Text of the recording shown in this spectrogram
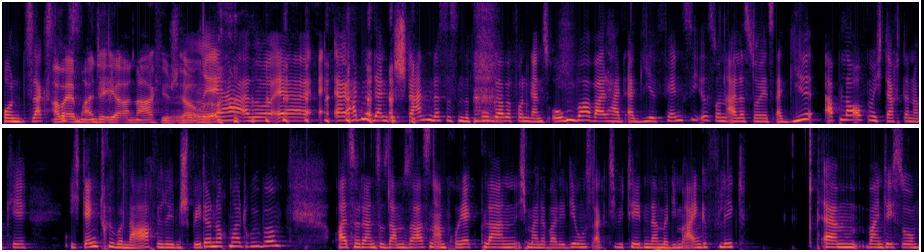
Und sagst Aber er meinte eher anarchisch, ja? Oder? Ja, also er, er hat mir dann gestanden, dass es eine Vorgabe von ganz oben war, weil halt agil fancy ist und alles soll jetzt agil ablaufen. Ich dachte dann, okay, ich denke drüber nach, wir reden später nochmal drüber. Als wir dann zusammen saßen am Projektplan, ich meine Validierungsaktivitäten dann mit ihm eingepflegt, ähm, meinte ich so,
